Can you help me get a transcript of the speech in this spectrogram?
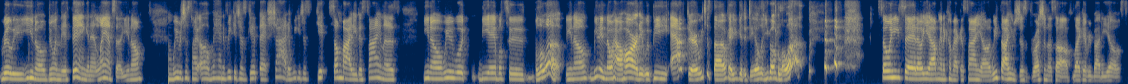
really, you know, doing their thing in Atlanta, you know. We were just like, oh man, if we could just get that shot, if we could just get somebody to sign us, you know, we would be able to blow up, you know. We didn't know how hard it would be after. We just thought, okay, you get a deal and you're gonna blow up. so when he said, Oh yeah, I'm gonna come back and sign y'all, we thought he was just brushing us off like everybody else.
